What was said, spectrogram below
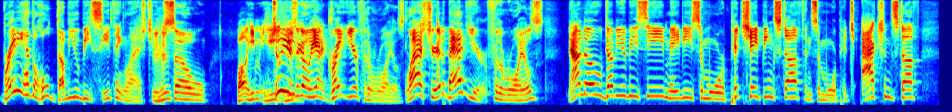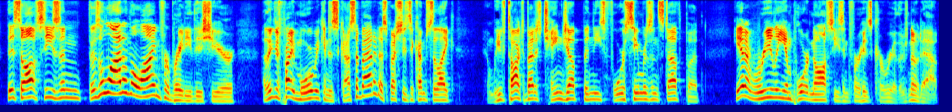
Brady had the whole WBC thing last year, so. Well, he, he Two years he- ago, he had a great year for the Royals. Last year, he had a bad year for the Royals. Now, no WBC, maybe some more pitch shaping stuff and some more pitch action stuff this offseason. There's a lot on the line for Brady this year. I think there's probably more we can discuss about it, especially as it comes to like, and we've talked about his changeup and these four seamers and stuff, but he had a really important offseason for his career. There's no doubt.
